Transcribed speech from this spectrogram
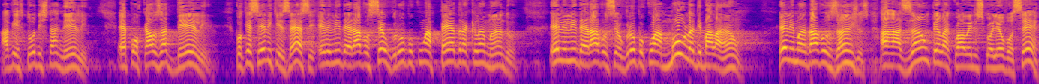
A virtude está nele. É por causa dele. Porque se ele quisesse, ele liderava o seu grupo com a pedra clamando. Ele liderava o seu grupo com a mula de Balaão. Ele mandava os anjos. A razão pela qual ele escolheu você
